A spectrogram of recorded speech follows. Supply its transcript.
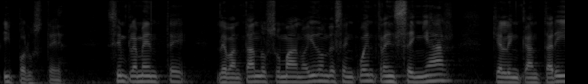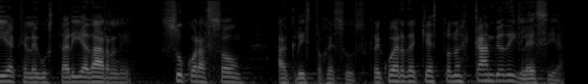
y por usted. Simplemente levantando su mano ahí donde se encuentra, enseñar que le encantaría, que le gustaría darle su corazón a Cristo Jesús. Recuerde que esto no es cambio de iglesia,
